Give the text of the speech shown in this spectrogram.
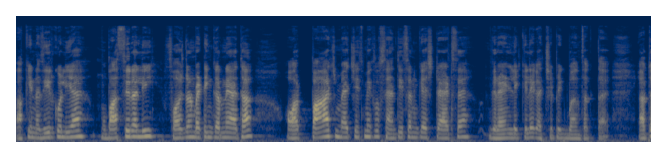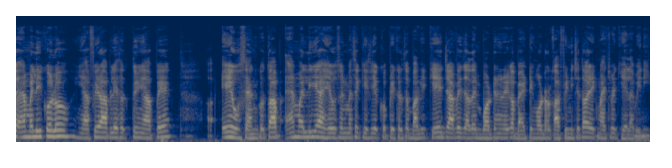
बाकी नज़ीर को लिया है, Mubasir Ali first down batting करने आया था, और पाँच मैचेस में एक सौ सैंतीस रन के स्टैट्स है ग्रैंड लीग के लिए एक अच्छी पिक बन सकता है। या तो एम अली को लो, या फिर आप ले सकते हो यहाँ पे ए हुसैन को। तो आप एम अली या ए हुसैन में से किसी एक को पिक कर सकते हो। बाकी के जावे ज़्यादा इंपॉर्टेंट रहेगा। बैटिंग ऑर्डर काफ़ी नीचे था और एक मैच में खेला भी नहीं।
